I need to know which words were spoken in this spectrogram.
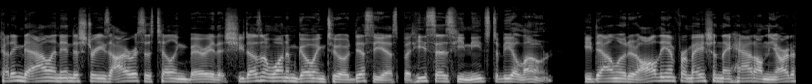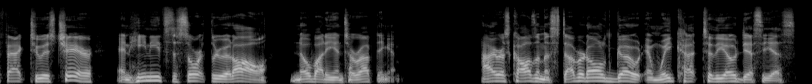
Cutting to Allen Industries, Iris is telling Barry that she doesn't want him going to Odysseus, but he says he needs to be alone. He downloaded all the information they had on the artifact to his chair, and he needs to sort through it all, nobody interrupting him. Iris calls him a stubborn old goat, and we cut to the Odysseus.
